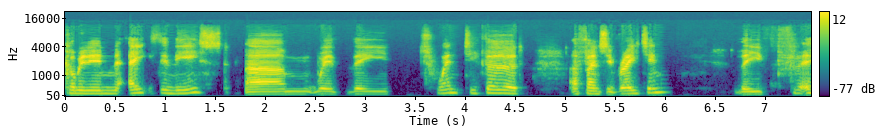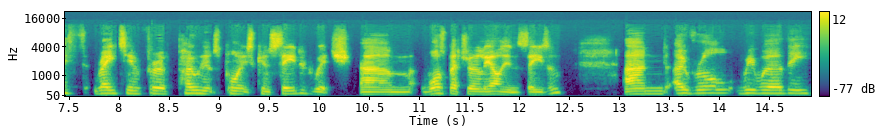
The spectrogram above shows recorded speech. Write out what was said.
coming in eighth in the East um, with the 23rd offensive rating the fifth rating for opponents' points conceded, which um, was better early on in the season. And overall, we were the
